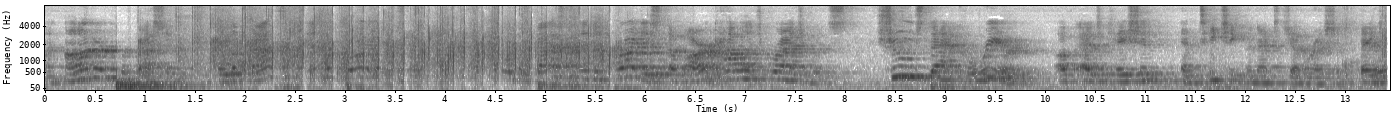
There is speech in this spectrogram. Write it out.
an honored profession for the best and the brightest, for the best and the brightest of our college graduates choose that career of education and teaching the next generation. Thank you.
